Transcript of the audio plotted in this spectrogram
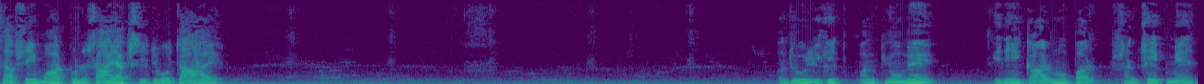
सबसे महत्वपूर्ण सहायक सिद्ध होता है। अधोलिखित पंक्तियों में इन्हीं कारणों पर संक्षेप में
